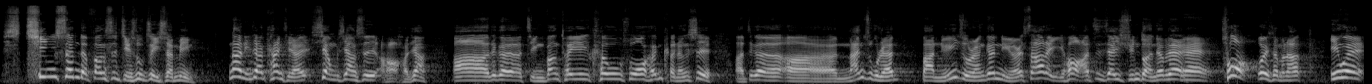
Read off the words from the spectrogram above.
轻生的方式结束自己生命。那你这样看起来像不像是啊？好像啊、呃，这个警方推测说很可能是啊，这个呃男主人把女主人跟女儿杀了以后啊，自己再去寻短，对不对？对。错，为什么呢？因为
